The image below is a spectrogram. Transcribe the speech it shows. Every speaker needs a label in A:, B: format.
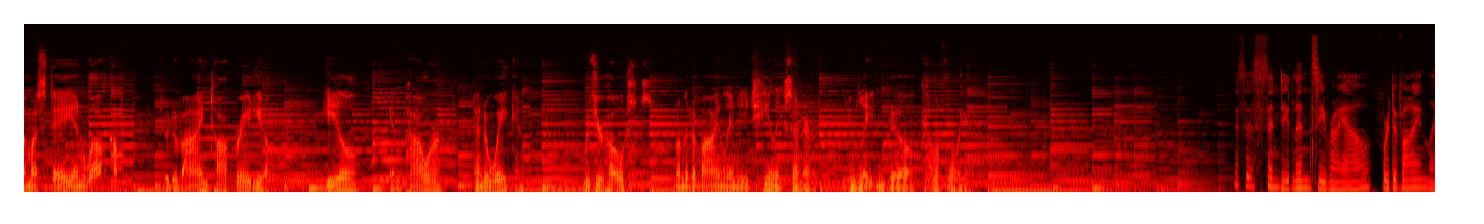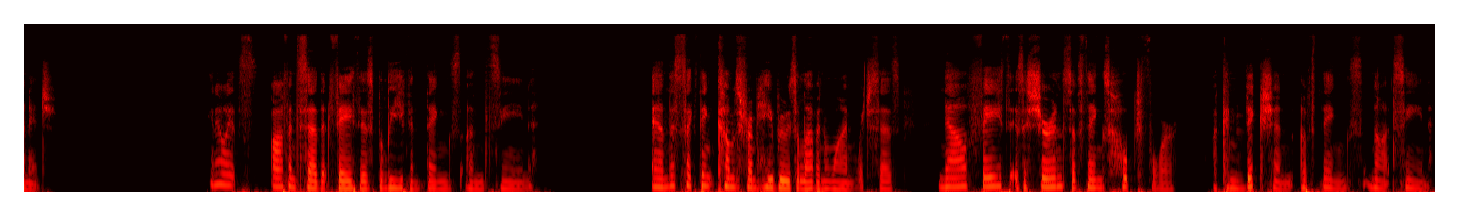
A: namaste, and welcome to Divine Talk Radio. Heal, empower, and awaken with your hosts from the Divine Lineage Healing Center in Laytonville, California.
B: This is Cindy Lindsay Royale for Divine Lineage. You know, it's often said that faith is belief in things unseen. And this, I think, comes from Hebrews 11.1, which says, Now faith is assurance of things hoped for, a conviction of things not seen.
